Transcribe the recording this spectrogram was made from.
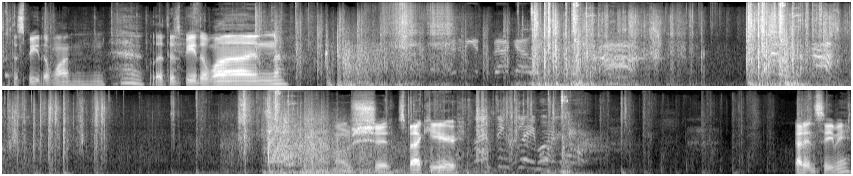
Let this be the one. Let this be the one. Oh shit, it's back here. I didn't see me.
